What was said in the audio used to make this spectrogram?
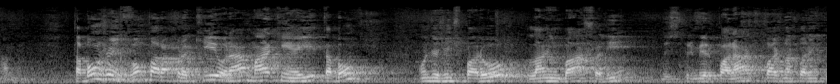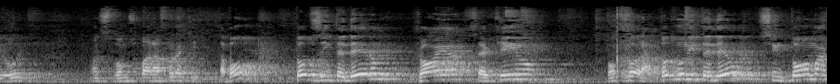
Amém. Tá bom, gente? Vamos parar por aqui, orar, marquem aí, tá bom? Onde a gente parou, lá embaixo ali, nesse primeiro parágrafo, página 48. Nós vamos parar por aqui, tá bom? Todos entenderam? Joia, certinho? Vamos orar. Todo mundo entendeu? Sintoma,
